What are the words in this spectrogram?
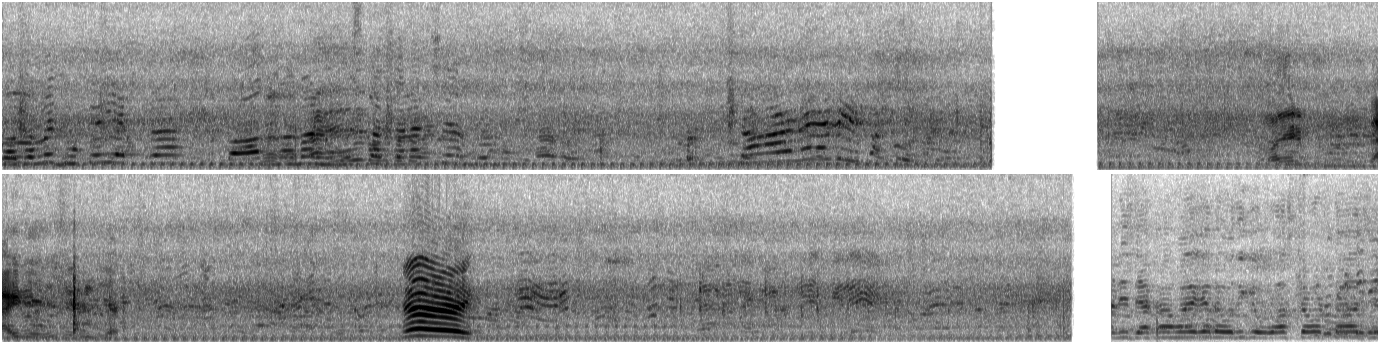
প্রথমে ঢুকেই একটা বাঘ আমার নমস্কার জানাচ্ছে আমাদের গাইড সেখান দেখা হয়ে গেলে ওদিকে ওয়াশ টাওয়ারটা আছে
